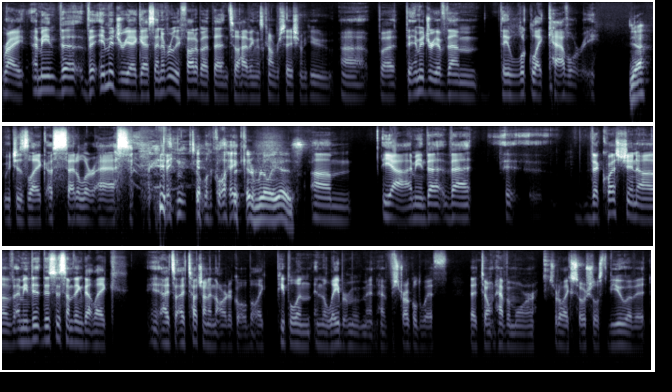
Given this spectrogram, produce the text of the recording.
Right. I mean, the the imagery. I guess I never really thought about that until having this conversation with you. Uh, but the imagery of them, they look like cavalry. Yeah, which is like a settler ass thing to look like. it really is. Um, yeah, I mean that that uh, the question of I mean th- this is something that like I, t- I touch on in the article, but like people in in the labor movement have struggled with that don't have a more sort of like socialist view of it,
